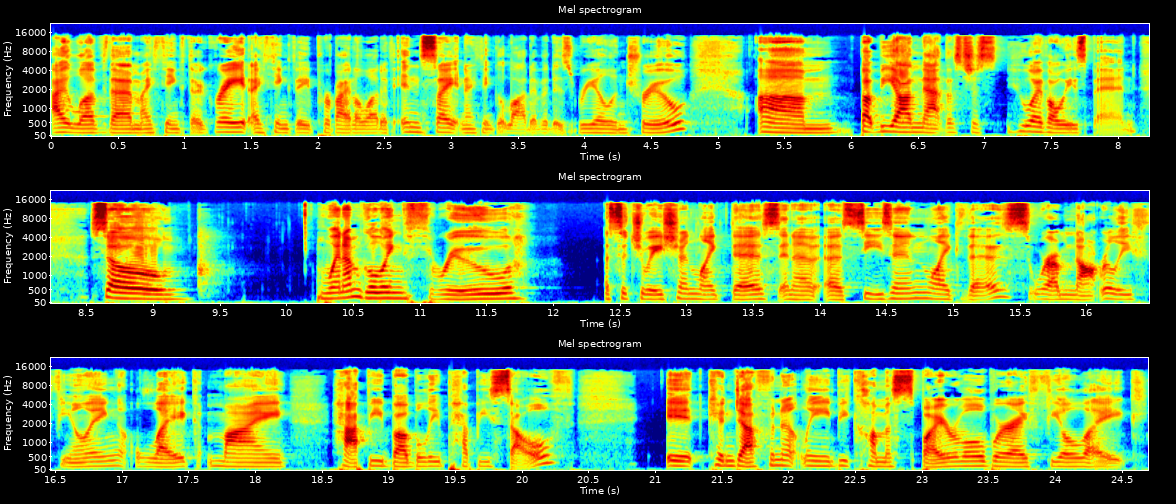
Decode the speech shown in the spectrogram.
I love them. I think they're great. I think they provide a lot of insight, and I think a lot of it is real and true. Um, but beyond that, that's just who I've always been. So when I'm going through a situation like this in a, a, season like this where I'm not really feeling like my happy, bubbly, peppy self, it can definitely become a spiral where I feel like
